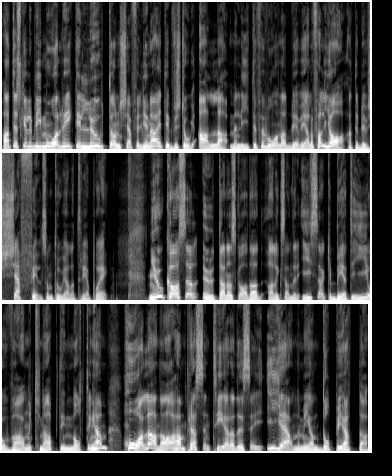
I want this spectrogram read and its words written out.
Att det skulle bli målrikt i Luton, Sheffield United förstod alla, men lite förvånad blev i alla fall jag att det blev Sheffield som tog alla tre poäng. Newcastle utan en skadad Alexander Isak bet i och vann knappt i Nottingham. Haaland, ja, han presenterade sig igen med en doppietta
